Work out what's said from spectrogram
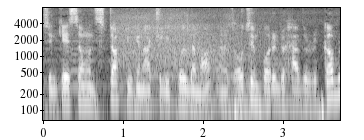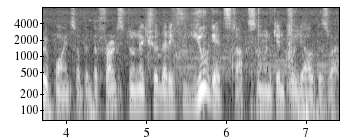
so in case someone's stuck, you can actually pull them out. And it's also important to have the recovery points up at the front to make sure that if you get stuck, someone can pull you out as well.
